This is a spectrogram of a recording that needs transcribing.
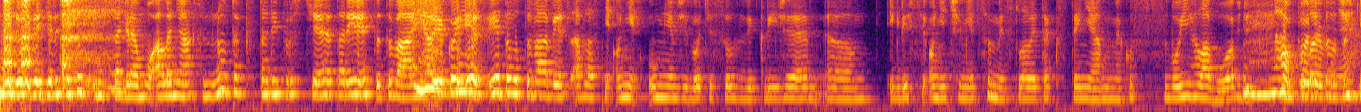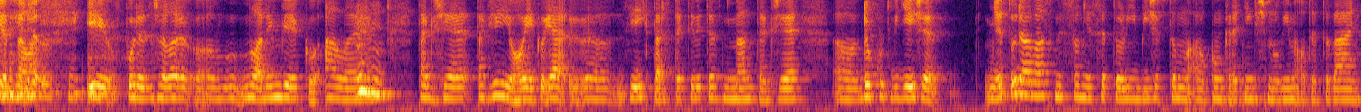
nedozvěděli se to z Instagramu, ale nějak jsem, no tak tady prostě, tady je tetování, a jako je, je to hotová věc a vlastně oni u mě v životě jsou zvyklí, že um, i když si o něčem něco mysleli, tak stejně já mám jako svoji hlavu a vždycky no, jsem podle toho tak jednala. I v podezřele um, mladém věku, ale mm-hmm. Takže, takže jo, jako já uh, z jejich perspektivy to vnímám tak, že uh, dokud vidí, že mně to dává smysl, mně se to líbí, že v tom uh, konkrétně, když mluvíme o tetování,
